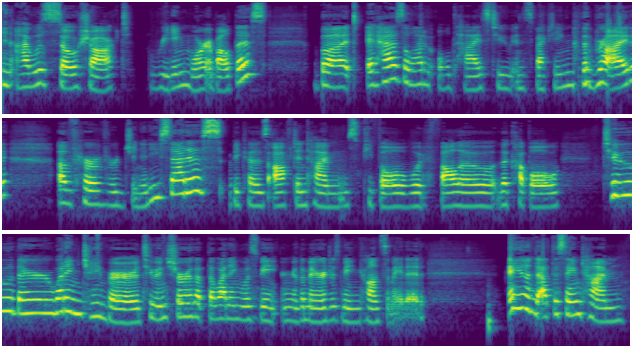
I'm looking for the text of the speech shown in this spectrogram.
And I was so shocked reading more about this, but it has a lot of old ties to inspecting the bride of her virginity status because oftentimes people would follow the couple to their wedding chamber to ensure that the wedding was being or the marriage was being consummated. And at the same time,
